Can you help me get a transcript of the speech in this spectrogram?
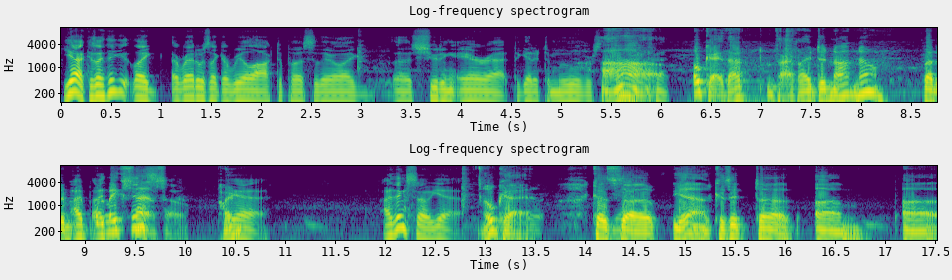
Yeah, because I think it, like I read it was like a real octopus, so they're like uh, shooting air at to get it to move or something. like Ah, that. okay. That that I did not know, but it, I, but I makes sense. So. Pardon? Yeah. I think so. Yeah. Okay. Sure. because Yeah. uh, yeah, because it uh, um, uh,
